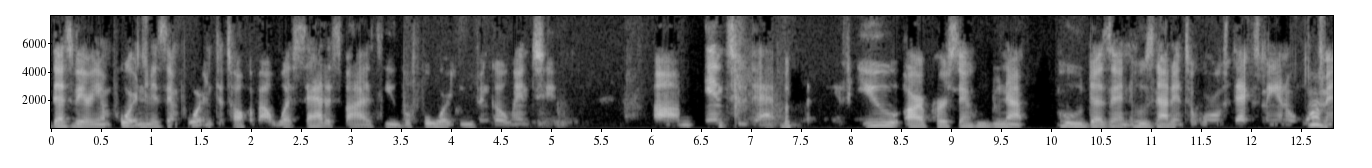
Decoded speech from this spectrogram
That's very important, and it's important to talk about what satisfies you before you even go into um, into that. Because if you are a person who do not who doesn't who's not into oral sex, man or woman,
